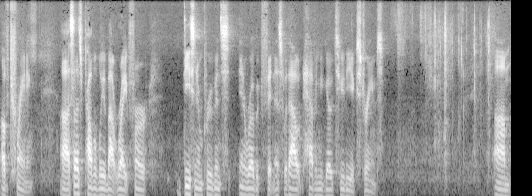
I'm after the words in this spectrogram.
of training. Uh, so that's probably about right for decent improvements in aerobic fitness without having to go to the extremes. Um,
